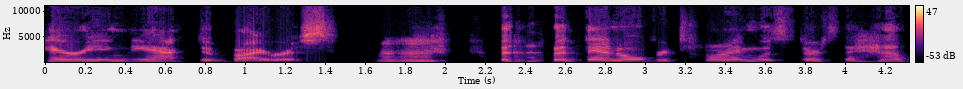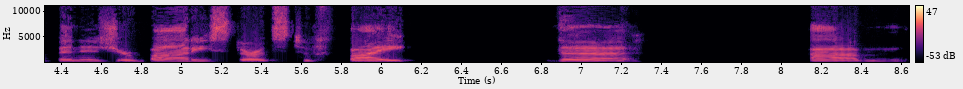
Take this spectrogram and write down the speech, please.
carrying the active virus? Mm-hmm. But but then over time, what starts to happen is your body starts to fight the um,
